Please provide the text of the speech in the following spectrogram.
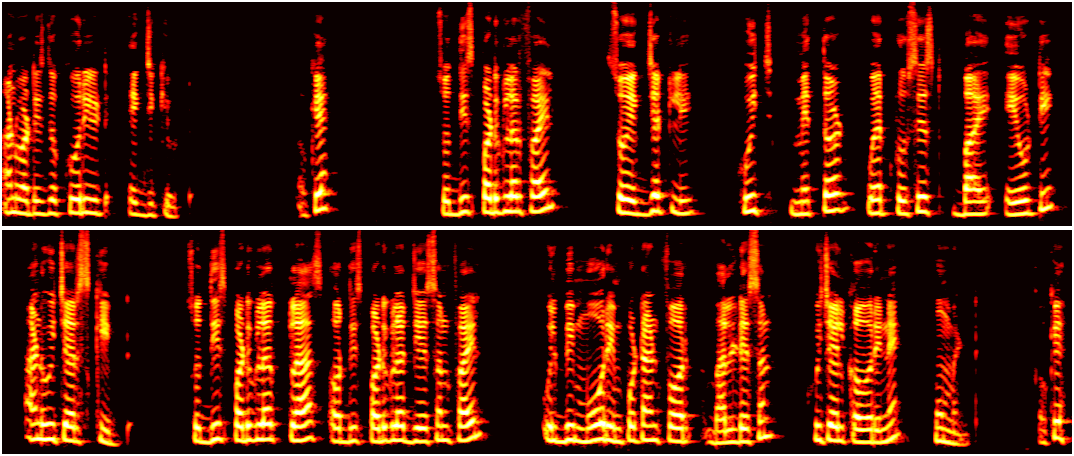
and what is the query it execute. Okay. So this particular file so exactly which method were processed by AOT and which are skipped. So this particular class or this particular JSON file will be more important for validation which I will cover in a moment. Okay.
